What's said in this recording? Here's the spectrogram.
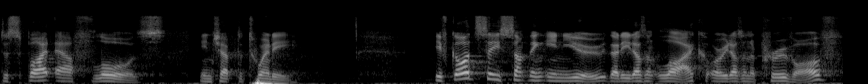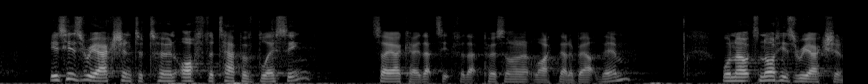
despite our flaws in chapter 20. If God sees something in you that he doesn't like or he doesn't approve of, is his reaction to turn off the tap of blessing? Say, okay, that's it for that person, I don't like that about them? Well, no, it's not his reaction.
